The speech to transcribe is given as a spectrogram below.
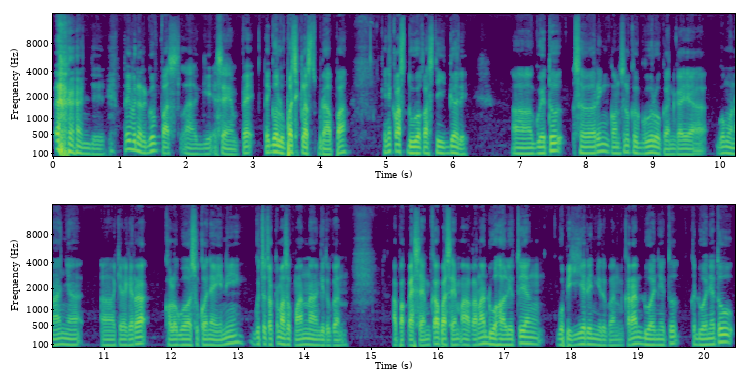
anjay. Tapi bener gue pas lagi SMP tapi gue lupa sih kelas berapa kayaknya kelas 2 kelas 3 deh. Eh, gue tuh sering konsul ke guru kan kayak gue mau nanya eh, kira-kira kalau gue sukanya ini gue cocoknya masuk mana gitu kan. Apakah SMK apa SMA karena dua hal itu yang gue pikirin gitu kan. Karena duanya itu keduanya tuh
